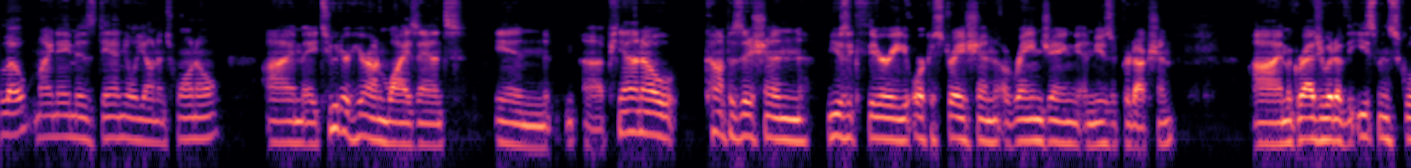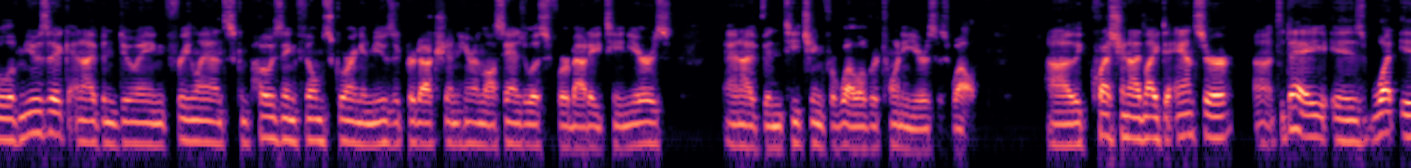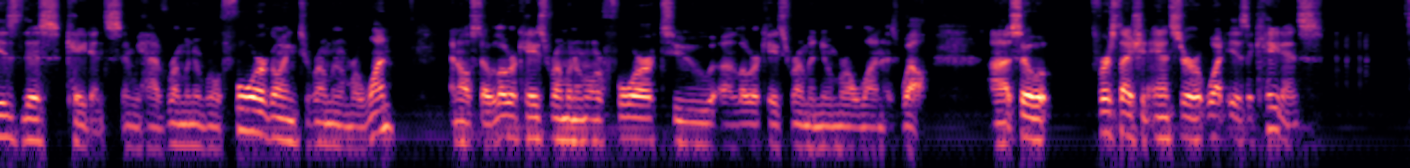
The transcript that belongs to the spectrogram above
Hello, my name is Daniel Iannantuono. I'm a tutor here on Wyzant in uh, piano composition, music theory, orchestration, arranging, and music production. I'm a graduate of the Eastman School of Music, and I've been doing freelance composing, film scoring, and music production here in Los Angeles for about 18 years. And I've been teaching for well over 20 years as well. Uh, the question I'd like to answer uh, today is what is this cadence? And we have Roman numeral 4 going to Roman numeral 1, and also lowercase Roman numeral 4 to uh, lowercase Roman numeral 1 as well. Uh, so first I should answer what is a cadence?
